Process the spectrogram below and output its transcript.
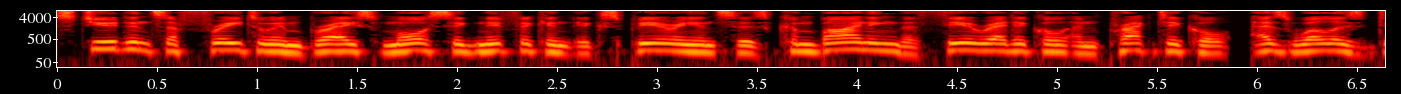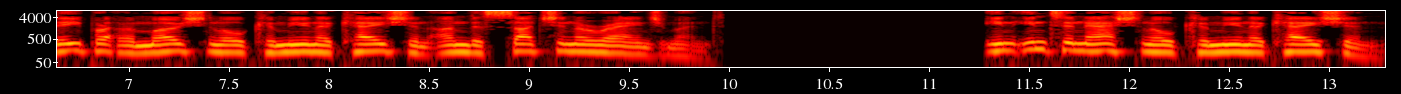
Students are free to embrace more significant experiences combining the theoretical and practical, as well as deeper emotional communication under such an arrangement. In international communication,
